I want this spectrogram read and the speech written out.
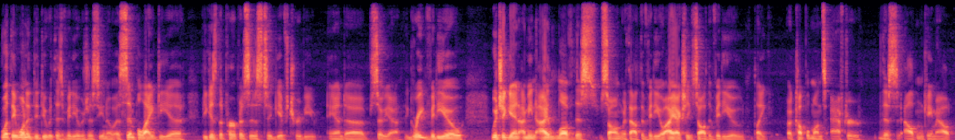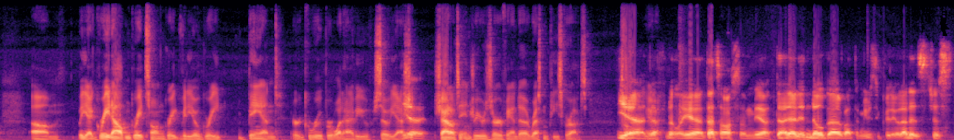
what they wanted to do with this video was just you know a simple idea because the purpose is to give tribute. And uh, so yeah a great video which again i mean i love this song without the video. I actually saw the video like a couple months after this album came out. Um, but yeah great album great song great video great band or group or what have you. So yeah, sh- shout out to injury reserve and uh, rest in peace Groggs. Yeah, definitely. Yeah, that's awesome. Yeah, that, I didn't know that about the music video. That is just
